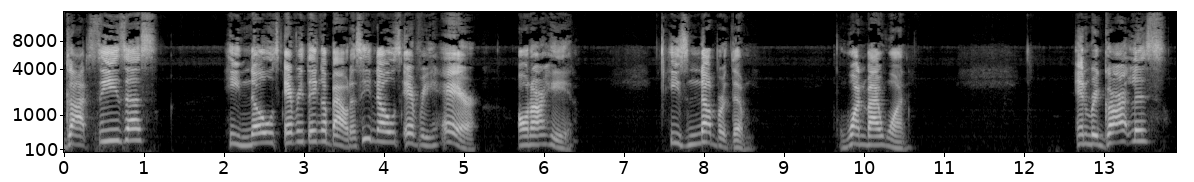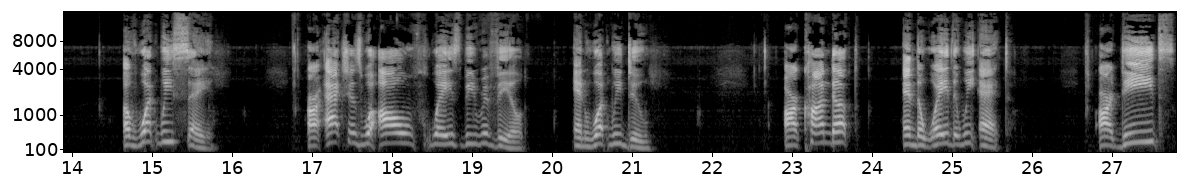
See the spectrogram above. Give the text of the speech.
God sees us. He knows everything about us. He knows every hair on our head. He's numbered them one by one. And regardless of what we say, our actions will always be revealed and what we do. Our conduct and the way that we act, our deeds,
